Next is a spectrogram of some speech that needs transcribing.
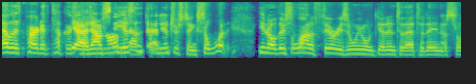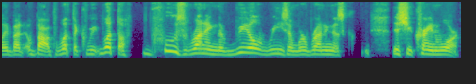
that was part of Tucker's Yeah, now see, isn't that interesting? So what you know, there's a lot of theories, and we won't get into that today necessarily, but about what the what the who's running the real reason we're running this this Ukraine war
